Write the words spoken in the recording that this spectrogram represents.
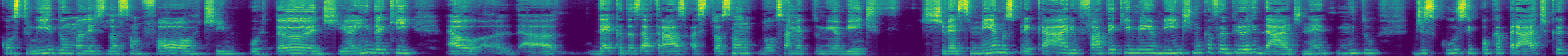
construído uma legislação forte, importante, ainda que há, décadas atrás a situação do orçamento do meio ambiente estivesse menos precário, o fato é que meio ambiente nunca foi prioridade, né? Muito discurso e pouca prática.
